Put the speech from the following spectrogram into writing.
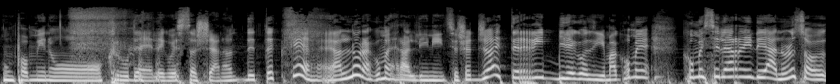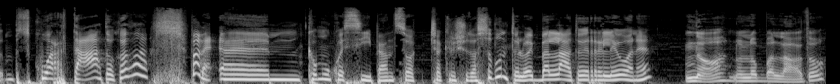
un po' meno crudele questa scena. Ho detto "E che è? Allora com'era all'inizio? Cioè già è terribile così, ma come, come se l'erano ideale, non lo so, squartato, cosa? Vabbè, ehm, comunque sì, penso ci è cresciuto. A questo punto lo hai ballato il Re Leone? no non l'ho ballato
